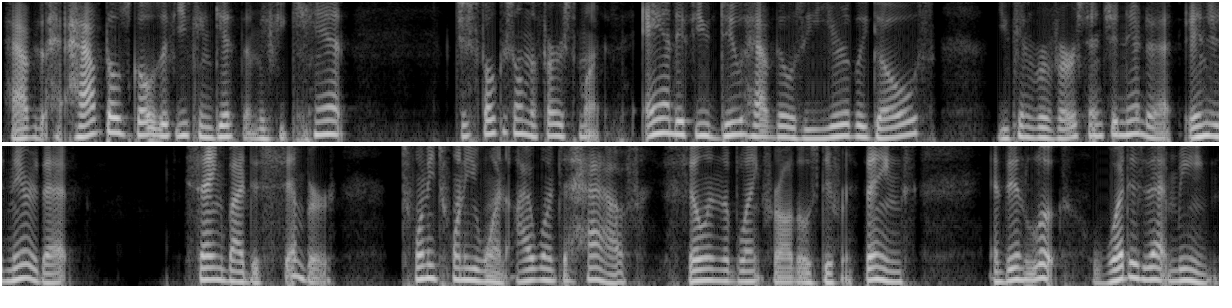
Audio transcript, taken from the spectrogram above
Have have those goals if you can get them. If you can't, just focus on the first month. And if you do have those yearly goals, you can reverse engineer that, engineer that, saying by December 2021, I want to have fill in the blank for all those different things. And then look, what does that mean?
